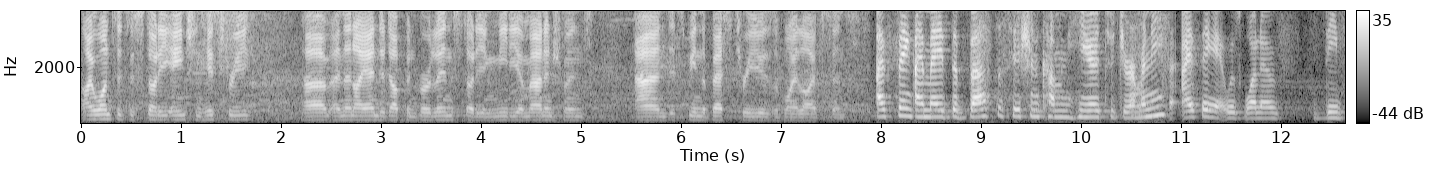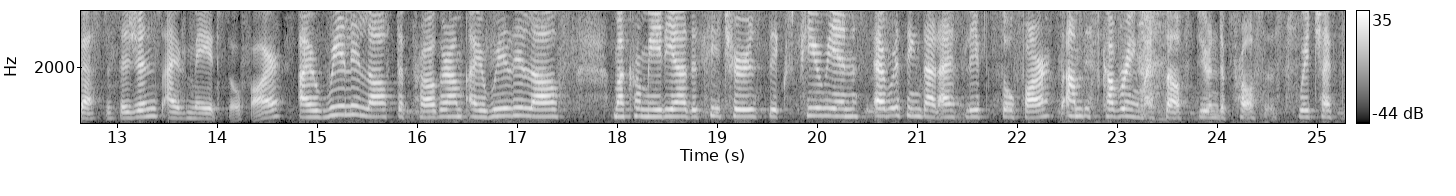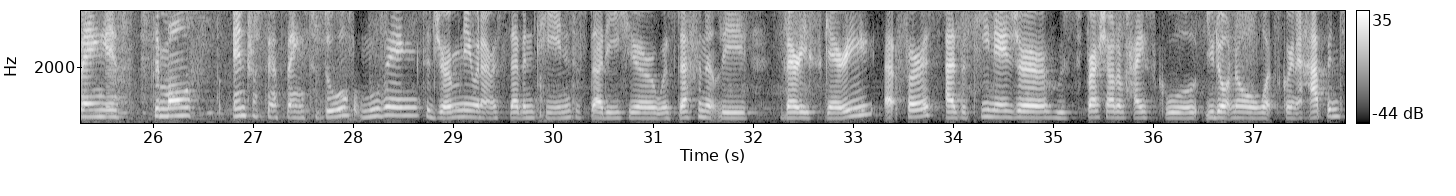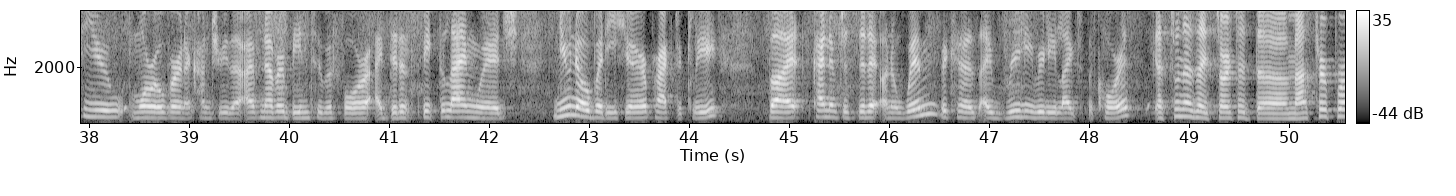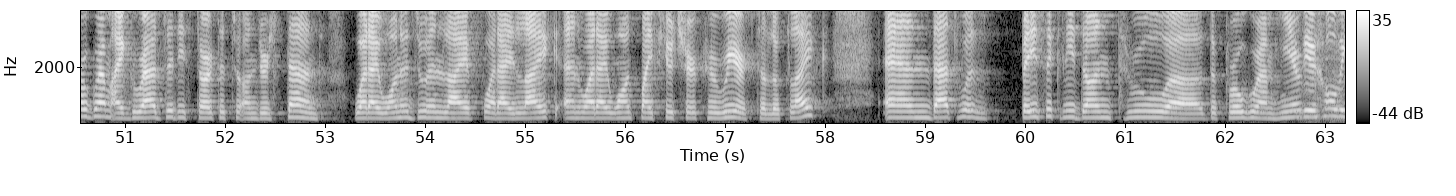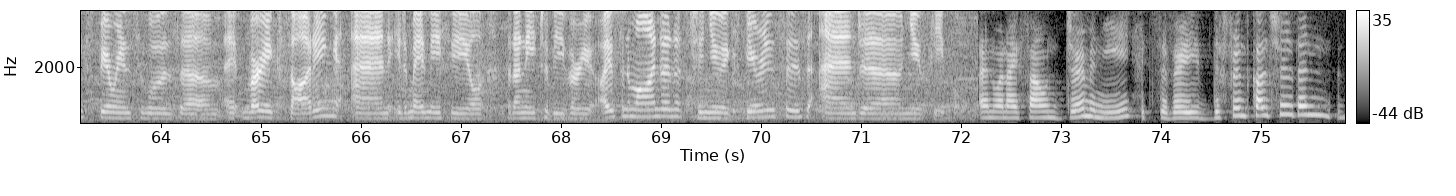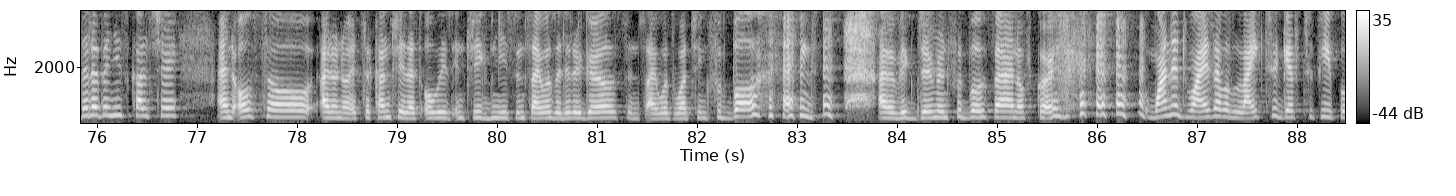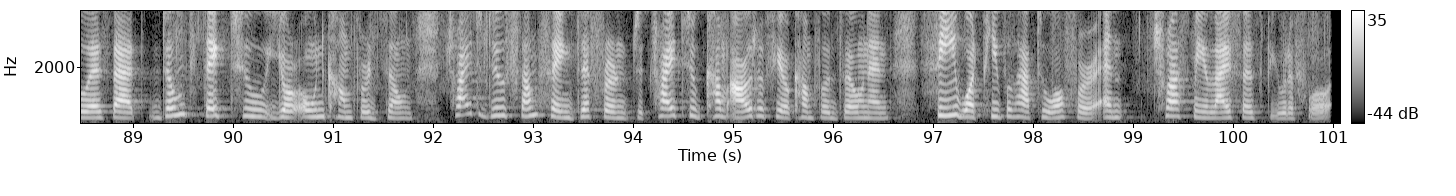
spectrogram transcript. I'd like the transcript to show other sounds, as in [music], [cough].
I wanted to study ancient history um, and then I ended up in Berlin studying media management and it's been the best three years of my life since. I think I made the best decision coming here to Germany. I think it was one of the best decisions I've made so far. I really love the program. I really love Macromedia, the teachers, the experience, everything that I've lived so far. So I'm discovering myself during the process, which I think is the most interesting thing to do. Moving to Germany when I was 17 to study here was definitely very scary at first. As a teenager who's fresh out of high school, you don't know what's going to happen to you. Moreover, in a country that I've never been to before, I didn't speak the language, knew nobody here practically but kind of just did it on a whim because I really, really liked the course. As soon as I started the master program, I gradually started to understand what I want to do in life, what I like, and what I want my future career to look like. And that was basically done through uh, the program here. The whole experience was um, very exciting and it made me feel that I need to be very open-minded to new experiences and uh, new people. And when I found Germany, it's a very different culture than the Lebanese culture. And also, I don't know, it's a country that always intrigued me since I was a little girl, since I was watching football. [laughs] and I'm a big German football fan, of course. [laughs] One advice I would like to give to people is that don't stick to your own comfort zone. Try to do something different. Try to come out of your comfort zone and see what people have to offer. And trust me, life is beautiful.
